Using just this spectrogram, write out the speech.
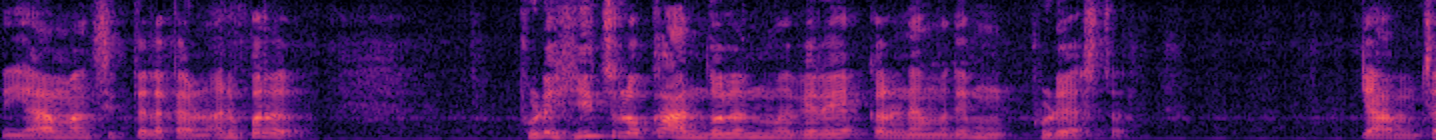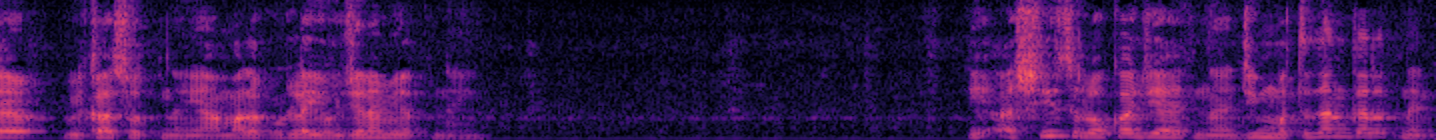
ह्या मानसिकतेला काय आणि परत पुढे हीच लोक आंदोलन वगैरे करण्यामध्ये मु- पुढे असतात. की आमचा विकास होत नाही आम्हाला कुठल्या योजना मिळत नाही. ही अशीच लोक जी आहेत ना जी मतदान करत नाहीत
